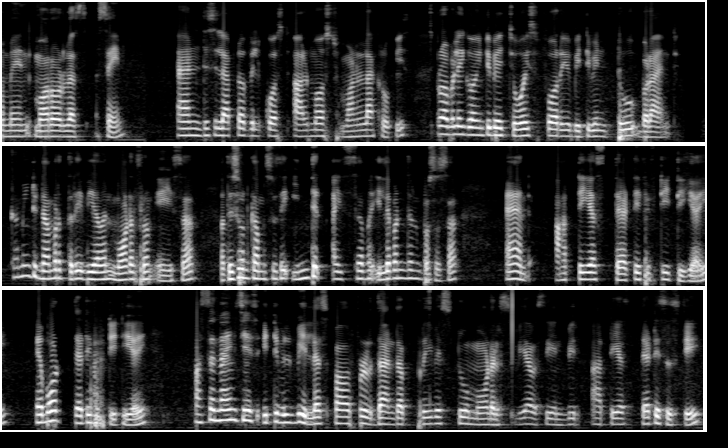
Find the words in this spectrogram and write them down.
remain more or less same and this laptop will cost almost 1 lakh rupees. It's probably going to be a choice for you between two brand. Coming to number 3 we have a model from Acer uh, this one comes with the Intel i7 11th processor and RTX 3050 Ti about 3050 Ti as the name says, it will be less powerful than the previous two models we have seen with RTX 3060.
